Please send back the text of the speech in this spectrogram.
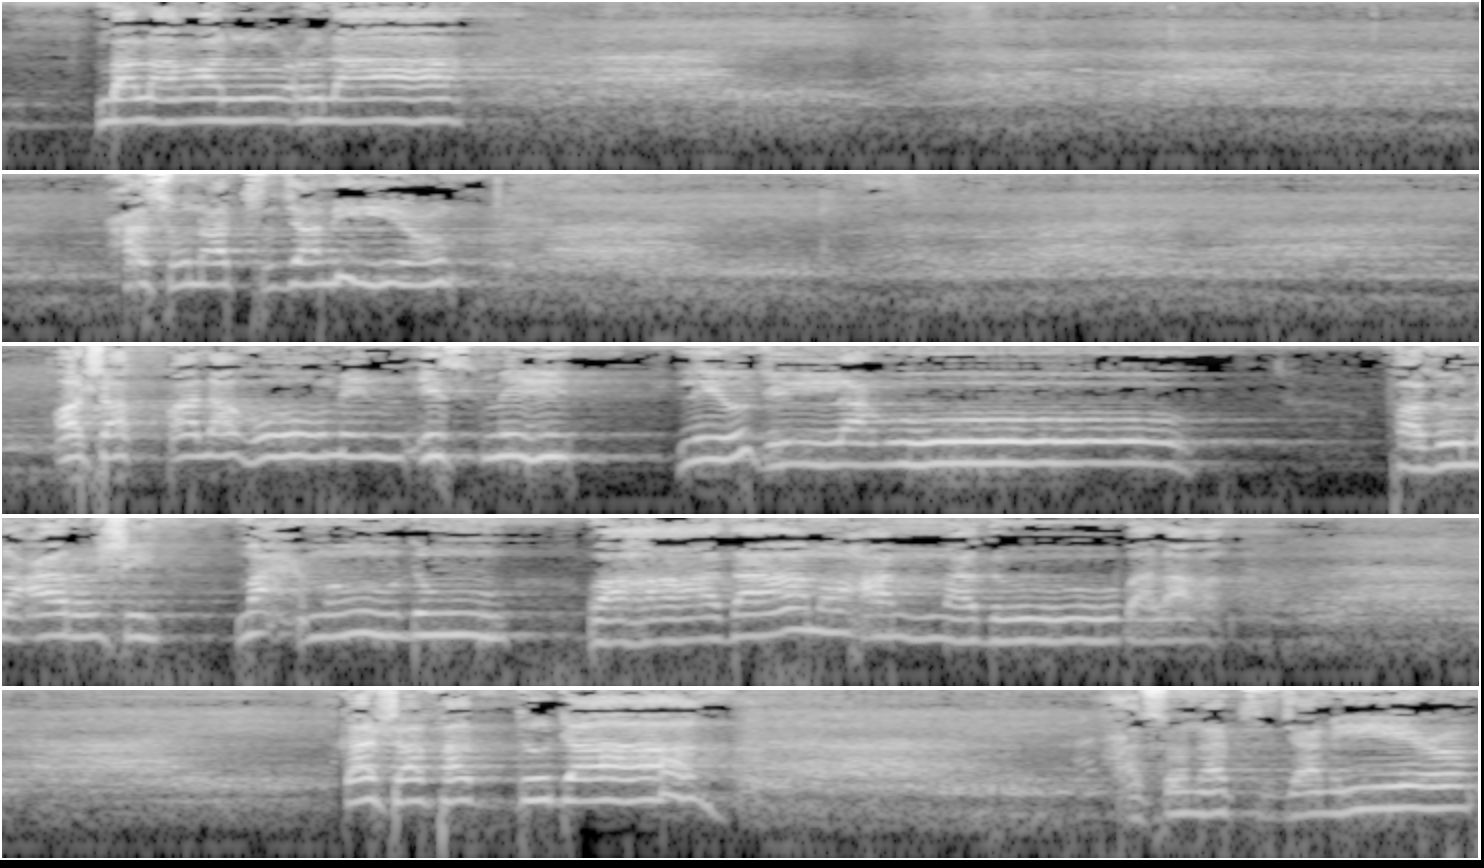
بلغ العلا حسنت جميع. أشق له من اسمه ليجله فذو العرش محمود وهذا محمد بلغ كشف الدجى حسنت جميع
